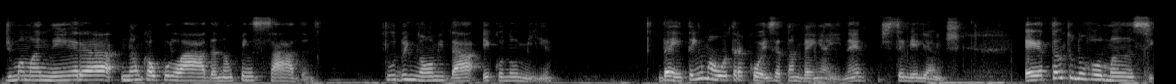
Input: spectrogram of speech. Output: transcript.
de uma maneira não calculada, não pensada, tudo em nome da economia. Bem, tem uma outra coisa também aí, né, de semelhante. É, tanto no romance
